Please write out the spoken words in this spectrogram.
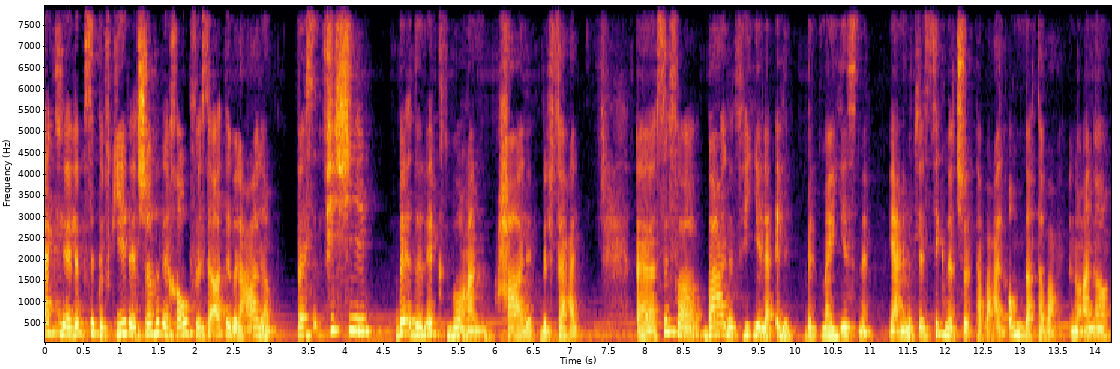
أكلي لبسي تفكيري شغلي خوفي ثقتي بالعالم. بس في شيء بقدر اكتبه عن حالي بالفعل. آه صفة بعرف هي لإلي بتميزني. يعني مثل السيجنتشر تبع الأمضة تبعي إنه أنا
